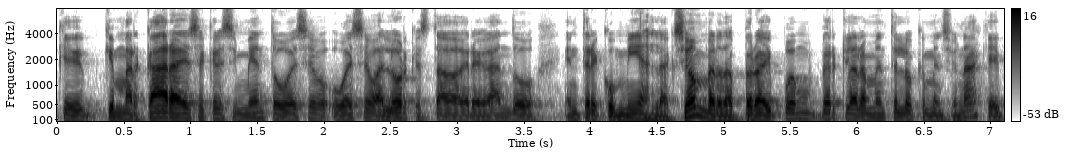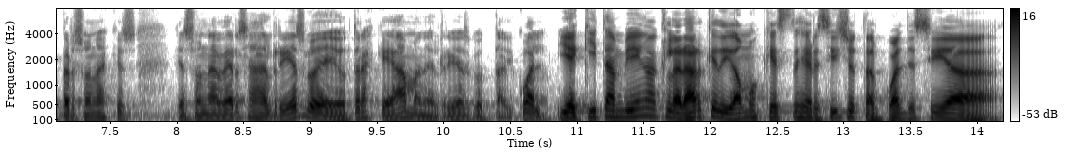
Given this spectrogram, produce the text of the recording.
que, marcara ese crecimiento o ese, o ese valor que estaba agregando, entre comillas, la acción, ¿verdad? Pero ahí podemos ver claramente lo que mencionás, que hay personas que, que son aversas al riesgo y hay otras que aman el riesgo tal cual. Y aquí también aclarar que digamos que este ejercicio, tal cual decía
